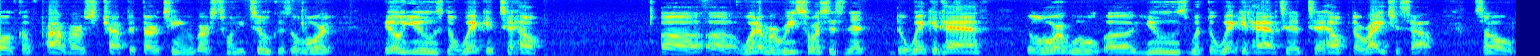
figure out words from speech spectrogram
book of Proverbs, chapter thirteen, verse twenty-two. Because the Lord, He'll use the wicked to help uh, uh, whatever resources that the wicked have. The Lord will uh, use what the wicked have to to help the righteous out. So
